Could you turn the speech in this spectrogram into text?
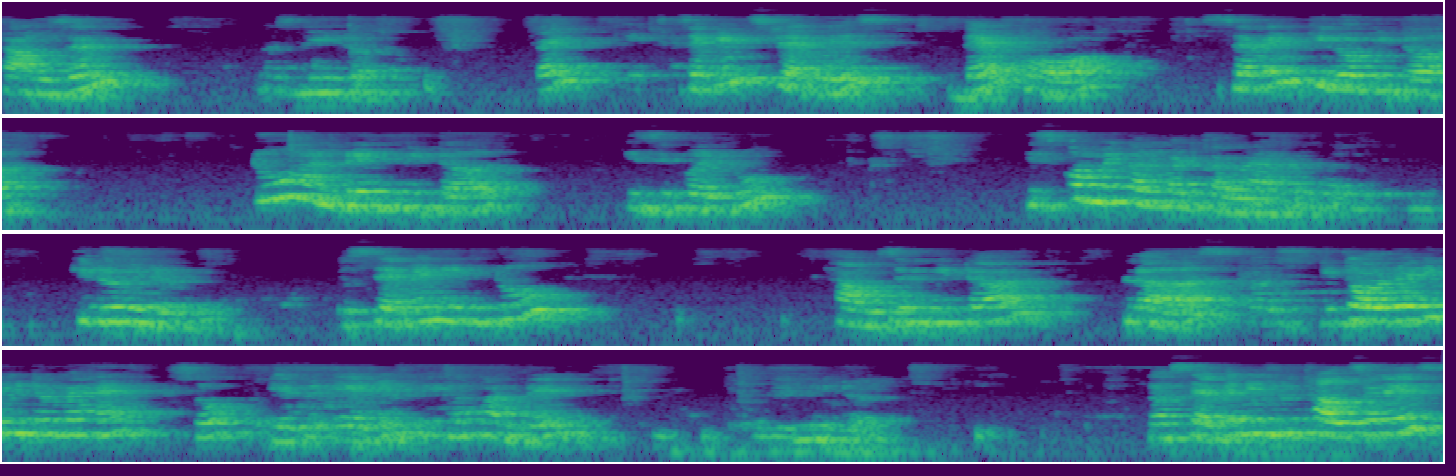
thousand meter right second step is therefore seven kilometer 200 meter is equal to इसको हमें कन्वर्ट करना है। किलोमीटर तो seven into thousand meter plus ये तो ऑलरेडी मीटर में है सो ये two eight into two hundred meter ना seven into thousand is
